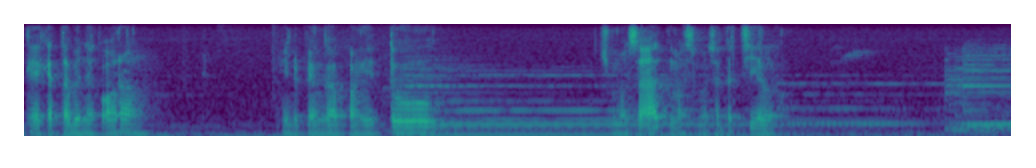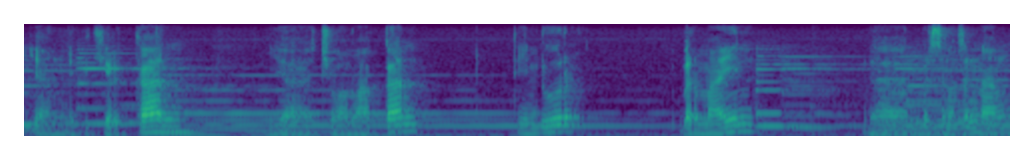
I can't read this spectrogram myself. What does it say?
Kayak kata banyak orang, hidup yang gampang itu cuma saat masih masa kecil. Yang dipikirkan ya cuma makan, tidur, bermain, dan bersenang-senang.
